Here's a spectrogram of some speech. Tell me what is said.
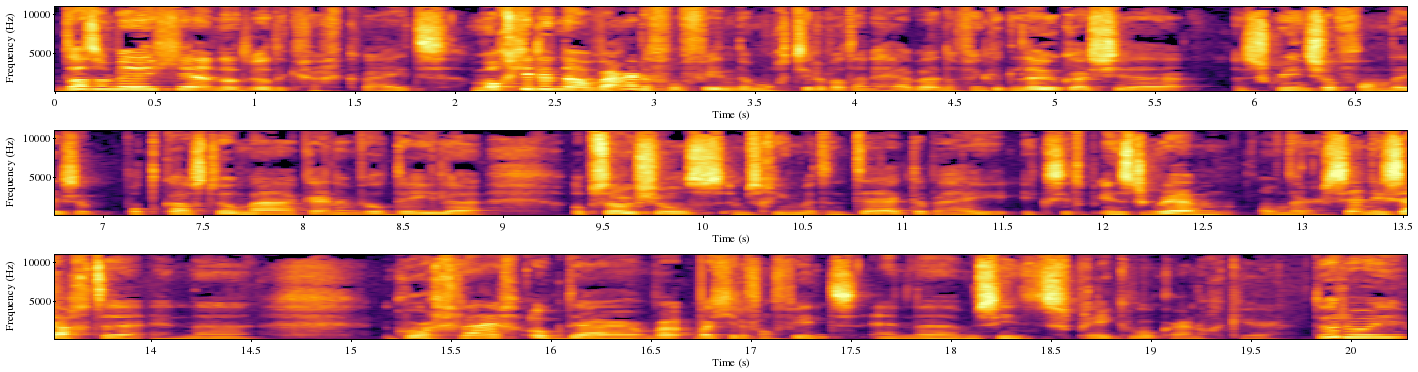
dat een beetje. Dat wilde ik graag kwijt. Mocht je dit nou waardevol vinden, mocht je er wat aan hebben, dan vind ik het leuk als je een screenshot van deze podcast wil maken en hem wil delen op socials. En misschien met een tag erbij. Ik zit op Instagram onder Sandy Zachte. En uh, ik hoor graag ook daar wat je ervan vindt. En uh, misschien spreken we elkaar nog een keer. Doei doei!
